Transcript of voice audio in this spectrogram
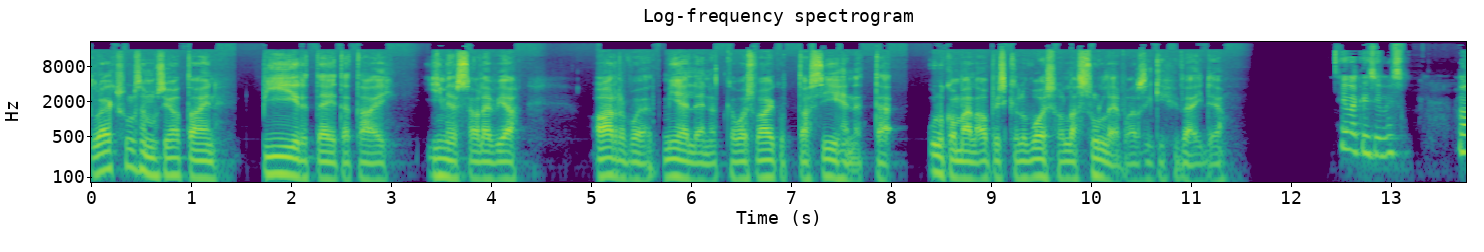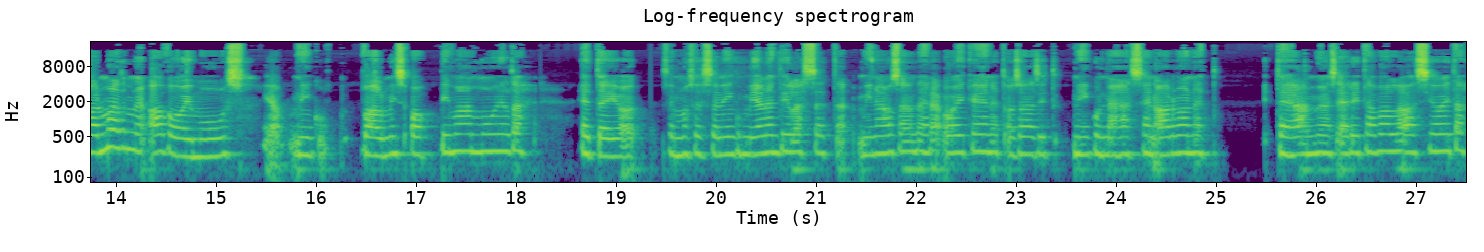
Tuleeko sinulla semmoisia jotain piirteitä tai ihmisessä olevia arvoja mieleen, jotka vois vaikuttaa siihen, että ulkomailla opiskelu voisi olla sulle varsinkin hyvä idea? Hyvä kysymys. Varmaan semmoinen avoimuus ja niin kuin valmis oppimaan muilta. Että ei ole semmoisessa niin kuin mielentilassa, että minä osaan tehdä oikein, että osaa sitten niin kuin nähdä sen arvon, että tehdään myös eri tavalla asioita.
